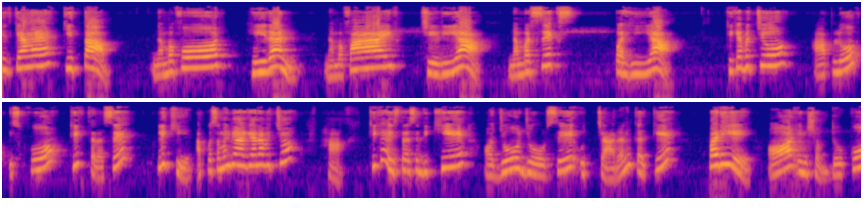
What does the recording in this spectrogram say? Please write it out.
क्या है? किताब। नंबर फोर हिरन। नंबर फाइव चिड़िया। नंबर सिक्स पहिया। ठीक है बच्चों? आप लोग इसको ठीक तरह से लिखिए। आपको समझ में आ गया ना बच्चों? हाँ। ठीक है? इस तरह से लिखिए और ज़ोर ज़ोर से उच्चारण करके पढ़िए और इन शब्दों को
